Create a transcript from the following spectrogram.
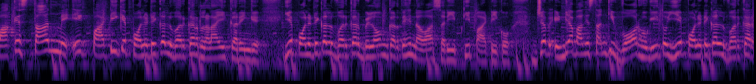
पाकिस्तान में एक पार्टी के पॉलिटिकल वर्कर लड़ाई करेंगे। ये पॉलिटिकल वर्कर बिलोंग करते हैं नवाज़ शरीफ की पार्टी को। जब इंडिया पाकिस्तान की वॉर होगी तो ये पॉलिटिकल वर्कर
